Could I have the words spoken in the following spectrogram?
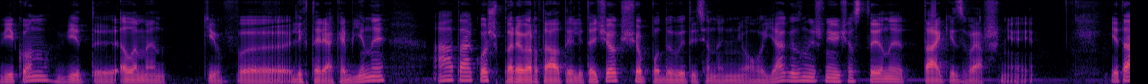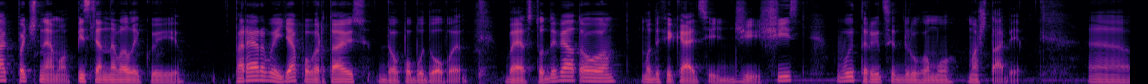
вікон, від е, елементів е, ліхтаря кабіни, а також перевертати літачок, щоб подивитися на нього як з нижньої частини, так і з верхньої. І так, почнемо. Після невеликої перерви я повертаюсь до побудови BF109 модифікації G6 в 32 масштабі. Е,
